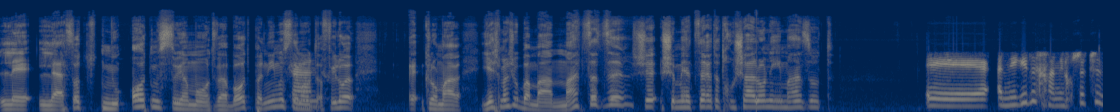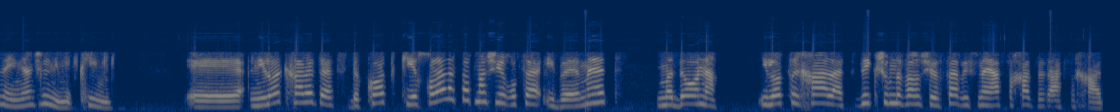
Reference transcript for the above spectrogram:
ל... לעשות תנועות מסוימות והבעות פנים מסוימות, כן. אפילו... אה, כלומר, יש משהו במאמץ הזה ש... שמייצר את התחושה הלא נעימה הזאת? אה, אני אגיד לך, אני חושבת שזה עניין של נימוקים. אה, אני לא אקרא לזה הצדקות, כי היא יכולה לעשות מה שהיא רוצה. היא באמת מדונה. היא לא צריכה להצדיק שום דבר שהיא עושה בפני אף אחד ואף אחד.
